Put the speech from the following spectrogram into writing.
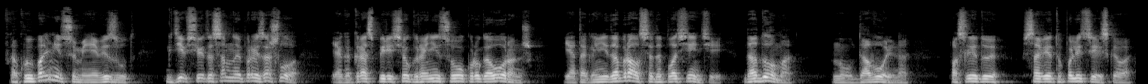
В какую больницу меня везут? Где все это со мной произошло? Я как раз пересек границу округа Оранж. Я так и не добрался до Пласентии, до дома. Ну, довольно. Последую совету полицейского.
